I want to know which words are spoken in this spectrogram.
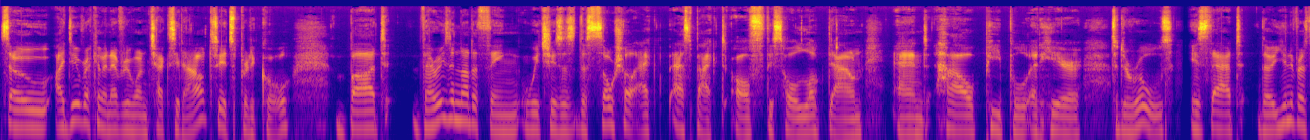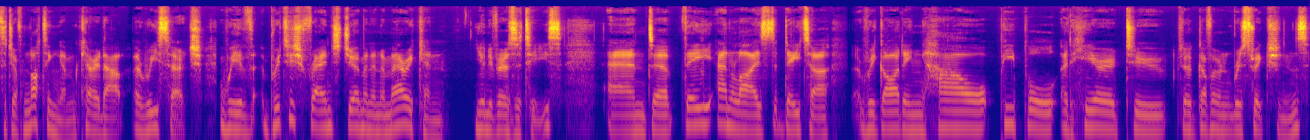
So I do recommend everyone checks it out. It's pretty cool. But there is another thing, which is the social aspect of this whole lockdown and how people adhere to the rules. Is that the University of Nottingham carried out a research with British, French, German, and American universities and uh, they analyzed data regarding how people adhere to the government restrictions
